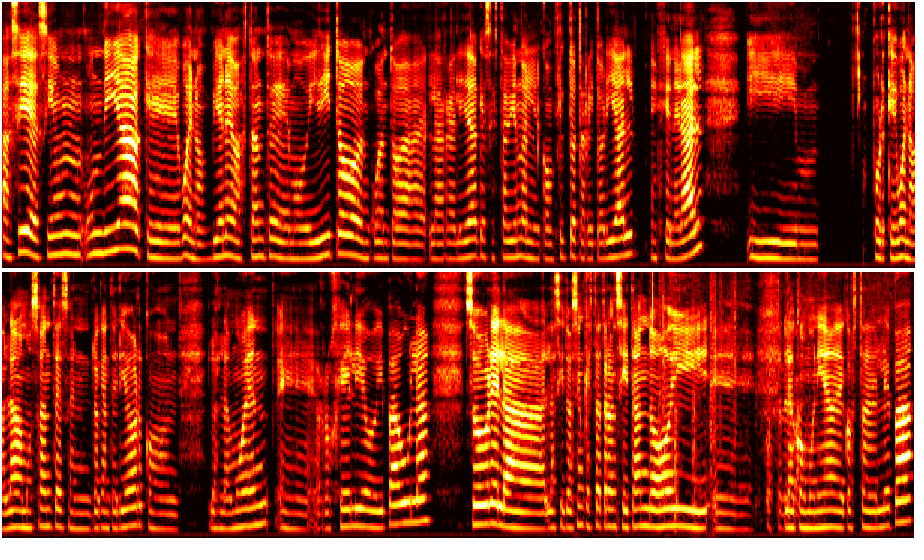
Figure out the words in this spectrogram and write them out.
Así es, y un, un día que, bueno, viene bastante movidito en cuanto a la realidad que se está viendo en el conflicto territorial en general y mm, porque, bueno, hablábamos antes en el bloque anterior con los Lamuen, eh, Rogelio y Paula, sobre la, la situación que está transitando hoy eh, la comunidad de Costa del Lepá.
